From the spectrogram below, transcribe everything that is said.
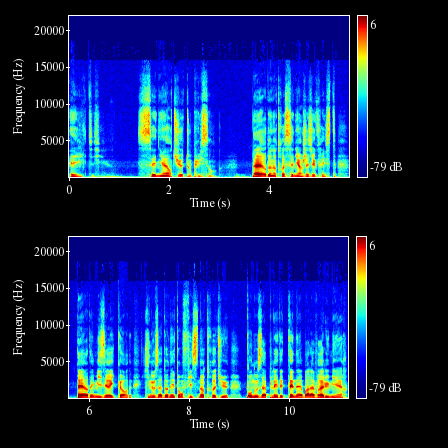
et il dit Seigneur Dieu Tout-Puissant, Père de notre Seigneur Jésus-Christ, Père des miséricordes, qui nous a donné ton Fils notre Dieu, pour nous appeler des ténèbres à la vraie lumière,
